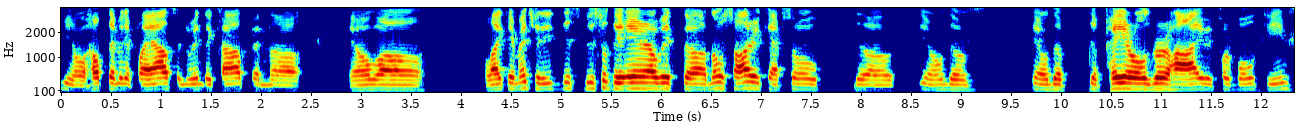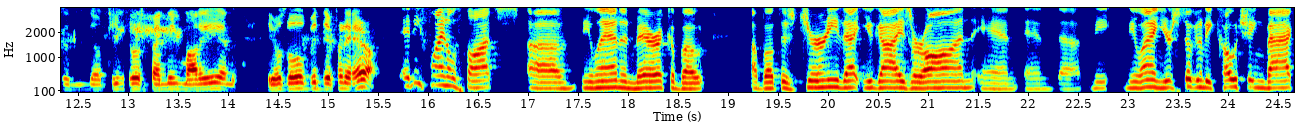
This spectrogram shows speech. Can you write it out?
you know help them in the playoffs and win the cup. And uh, you know, uh, like I mentioned, this this was the era with uh, no salary cap, so the you know the you know the the payrolls were high for both teams, and the teams were spending money, and it was a little bit different era. Any final thoughts, uh, Milan and Marek, about about this journey that you guys are on? And and uh, Milan, you're still going to be coaching back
